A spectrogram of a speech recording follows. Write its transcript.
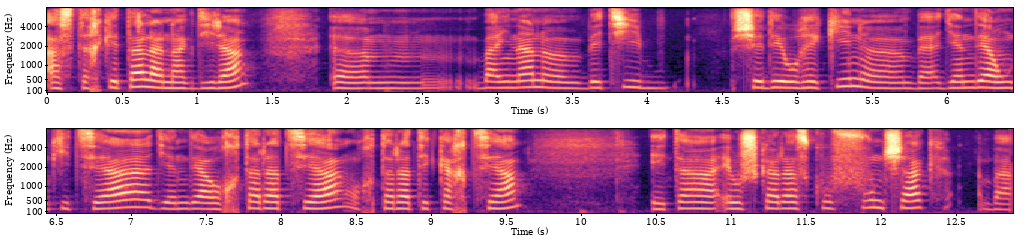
azterketa lanak dira. Um, Baina beti sede horrekin, uh, ba, jendea unkitzea, jendea ortaratzea, ortaratek hartzea, eta Euskarazko funtsak, ba,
